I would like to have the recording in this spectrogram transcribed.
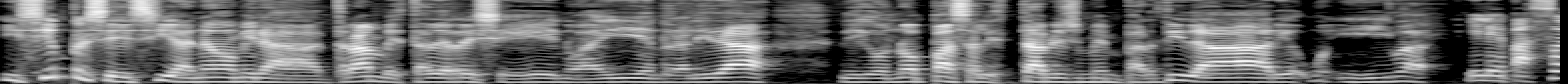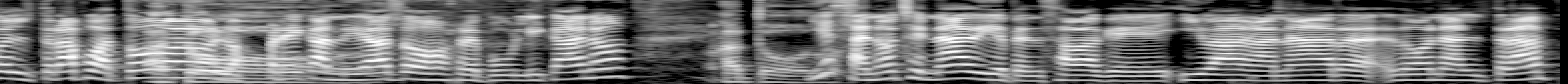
y siempre se decía, no, mira, Trump está de relleno ahí, en realidad, digo, no pasa el establishment partidario, y iba... Y le pasó el trapo a todos. los precandidatos republicanos. A todos. Y esa noche nadie pensaba que iba a ganar Donald Trump,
